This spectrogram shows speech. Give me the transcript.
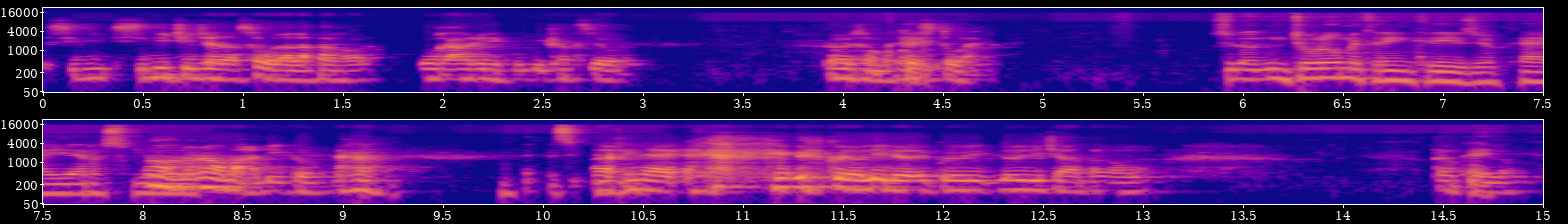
si, si, dice già da sola la parola, orario di pubblicazione. Però insomma, okay. questo è. Sì, non ti volevo mettere in crisi, ok? Era solo... No, no, no, ma dico, alla fine quello lì quello, lo dice la parola. Tranquillo. Okay.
